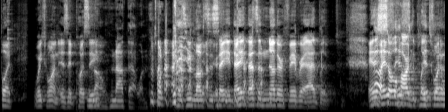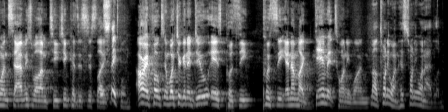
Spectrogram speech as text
but Which one is it? Pussy? no, not that one. because he loves to say that, that's another favorite ad lib. And No, it's his- so his- hard to play his, uh, 21 Savage while I'm teaching because it's just like, It's staple. all right, folks, and what you're going to do is pussy, pussy. And I'm like, damn it, 21. No, twenty one. His twenty one ad lib.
